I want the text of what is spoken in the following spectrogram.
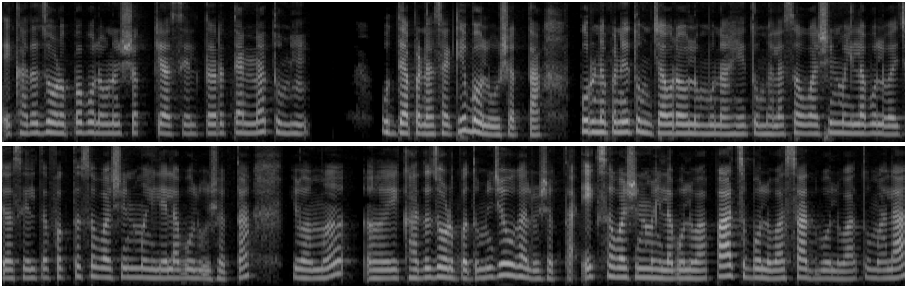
एखादं जोडपं बोलवणं शक्य असेल तर त्यांना तुम्ही उद्यापनासाठी बोलवू शकता. पूर्णपणे तुमच्यावर अवलंबून आहे. तुम्हाला सव्वाशीन महिला बोलवायची असेल तर फक्त सव्वाशीन महिलेला बोलवू शकता. किंवा मग एखादं जोडपं तुम्ही जेव घालू शकता. एक सव्वाशीन महिला बोलवा पाच बोलवा सात बोलवा. तुम्हाला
